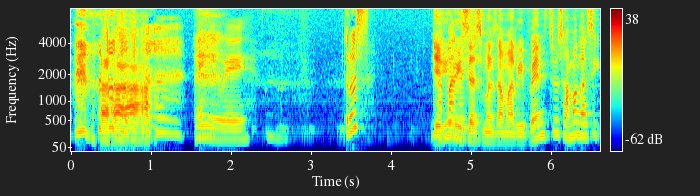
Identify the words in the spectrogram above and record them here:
anyway. Terus Jadi resentment sama revenge tuh sama gak sih?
